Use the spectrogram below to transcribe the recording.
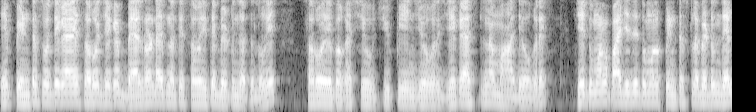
ते पिंटरेस्टवरती काय सर्व जे काही बॅकग्राऊंड आहेत ना ते सर्व इथे भेटून जातील ओके सर्व हे बघा शिवजी पी एन जी वगैरे जे काय असतील ना महादेव वगैरे जे तुम्हाला पाहिजे ते तुम्हाला पिंटरेस्टला भेटून जाईल.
